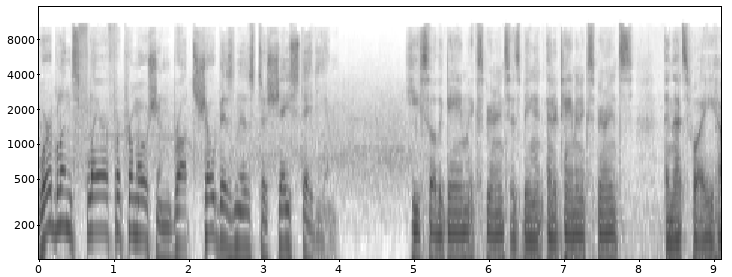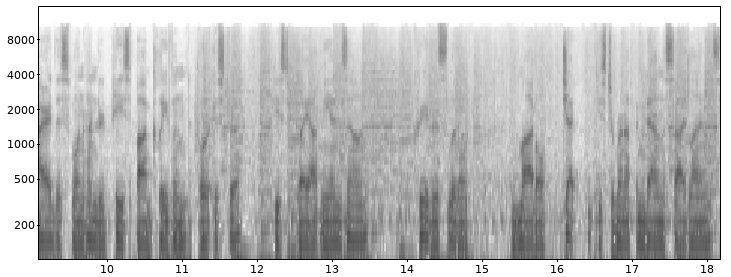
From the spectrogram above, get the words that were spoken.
Werblin's flair for promotion brought show business to Shea Stadium. He saw the game experience as being an entertainment experience, and that's why he hired this 100 piece Bob Cleveland orchestra. He used to play out in the end zone, created this little model jet, used to run up and down the sidelines.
